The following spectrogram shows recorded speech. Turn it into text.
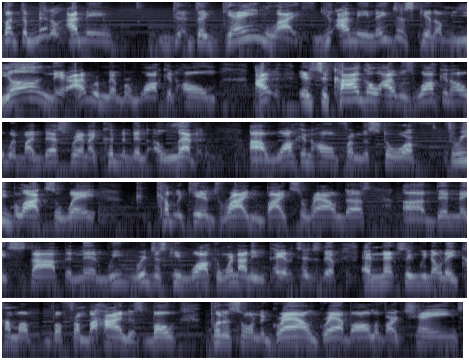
but the middle, I mean, the, the gang life. You, I mean, they just get them young there. I remember walking home. I in Chicago, I was walking home with my best friend. I couldn't have been eleven. Uh, walking home from the store, three blocks away. Couple of kids riding bikes around us. Uh, then they stop, and then we we just keep walking. We're not even paying attention to them. And next thing we know, they come up from behind us both, put us on the ground, grab all of our change,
